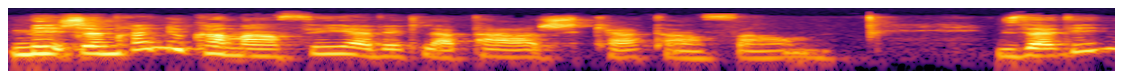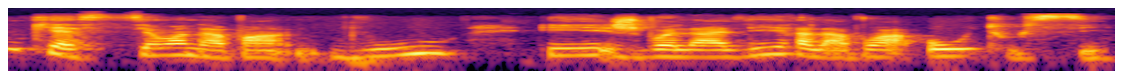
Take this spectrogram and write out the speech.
Mais j'aimerais nous commencer avec la page 4 ensemble. Vous avez une question en avant vous et je vais la lire à la voix haute aussi.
